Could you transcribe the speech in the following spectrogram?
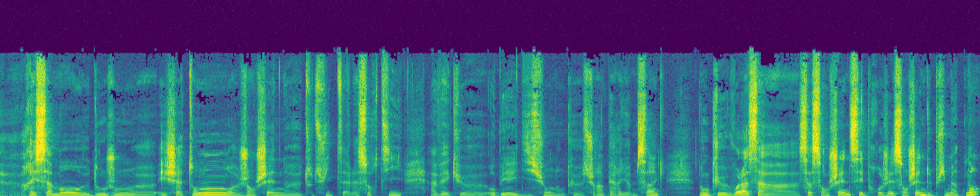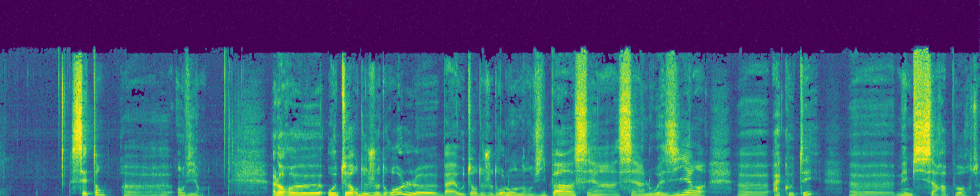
Euh, récemment, Donjon et Chaton, j'enchaîne tout de suite à la sortie avec OBA Édition, donc sur Imperium 5. Donc voilà, ça, s'enchaîne, ces projets s'enchaînent depuis maintenant 7 ans environ. Alors, euh, auteur de jeux de rôle, euh, bah, auteur de jeux de rôle, on n'en vit pas, c'est un, loisir euh, à côté. Même si ça rapporte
